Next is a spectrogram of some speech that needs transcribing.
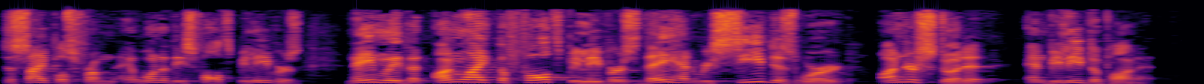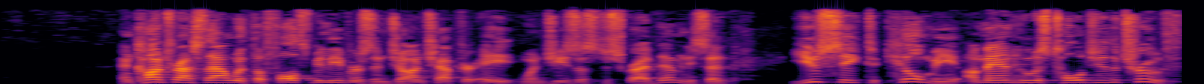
disciples from one of these false believers? Namely that unlike the false believers, they had received his word, understood it, and believed upon it. And contrast that with the false believers in John chapter 8 when Jesus described them and he said, you seek to kill me, a man who has told you the truth.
